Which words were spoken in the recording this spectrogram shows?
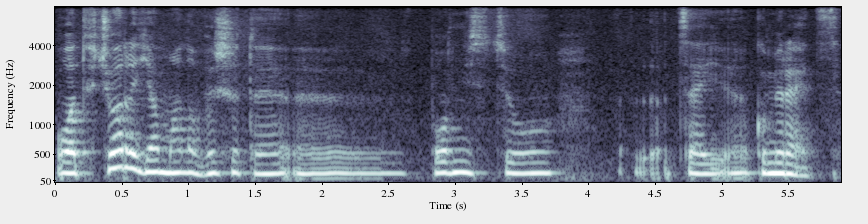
От вчора я мала вишити е, повністю цей е, комірець.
